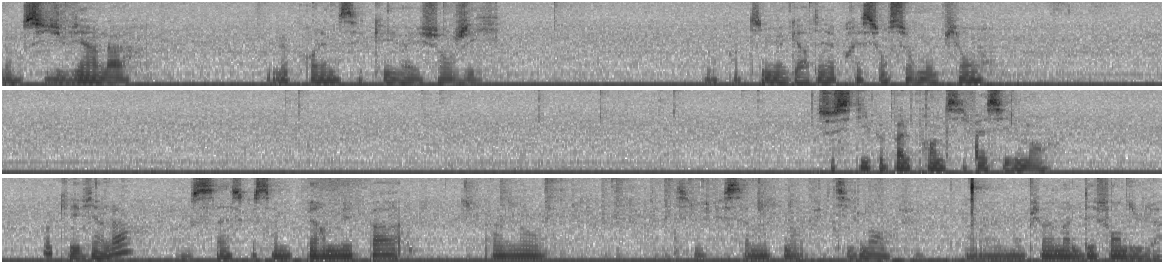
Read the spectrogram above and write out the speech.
Donc si je viens là, le problème c'est qu'il va échanger. On continue à garder la pression sur mon pion. Ceci dit, il peut pas le prendre si facilement. Ok, viens là. Est-ce que ça me permet pas... Ah non. Si je fais ça maintenant, effectivement. mon pion est mal défendu là.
